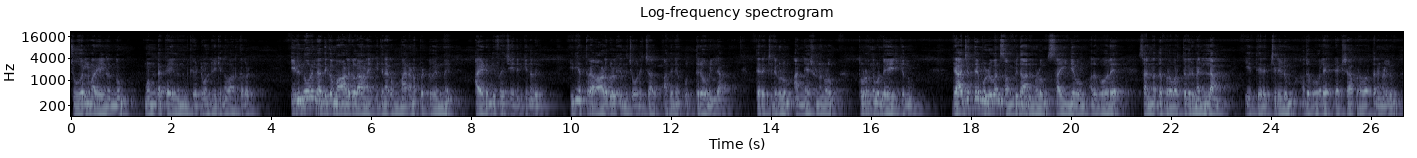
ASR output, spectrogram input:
ചൂരൽമലയിൽ നിന്നും മുണ്ടക്കയിൽ നിന്നും കേട്ടുകൊണ്ടിരിക്കുന്ന വാർത്തകൾ. ഇരുന്നൂറിലധികം ആളുകളാണ് ഇതിനകം മരണപ്പെട്ടു എന്ന് ഐഡന്റിഫൈ ചെയ്തിരിക്കുന്നത്. ഇനി എത്ര ആളുകൾ എന്ന് ചോദിച്ചാൽ അതിന് ഉത്തരവുമില്ല. തെരച്ചിലുകളും അന്വേഷണങ്ങളും തുടർന്നു കൊണ്ടേയിരിക്കുന്നു. രാജ്യത്തെ മുഴുവൻ സംവിധാനങ്ങളും സൈന്യവും അതുപോലെ സന്നദ്ധ പ്രവർത്തകരുമെല്ലാം ഈ തിരച്ചിലിലും അതുപോലെ രക്ഷാപ്രവർത്തനങ്ങളിലും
